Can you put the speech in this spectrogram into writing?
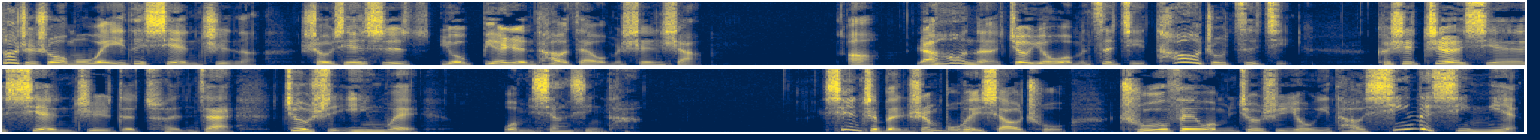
作者说，我们唯一的限制呢，首先是由别人套在我们身上，啊。然后呢，就由我们自己套住自己。可是这些限制的存在，就是因为我们相信它。限制本身不会消除，除非我们就是用一套新的信念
